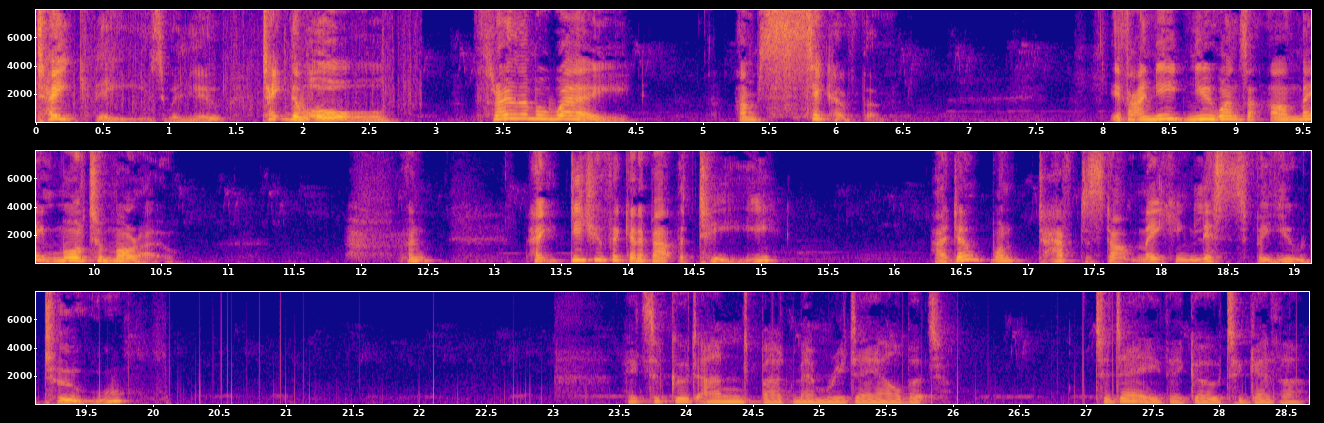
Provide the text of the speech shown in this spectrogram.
Take these, will you? Take them all. Throw them away. I'm sick of them. If I need new ones, I'll make more tomorrow. And hey, did you forget about the tea? I don't want to have to start making lists for you too. It's a good and bad memory day, Albert. Today they go together.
